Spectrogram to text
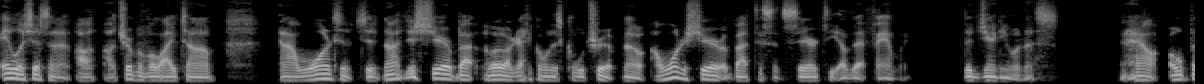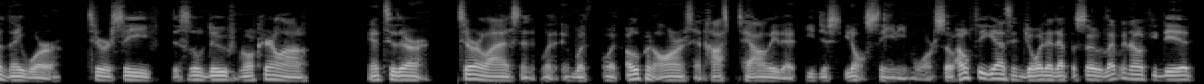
It was just a, a, a, trip of a lifetime. And I wanted to, to not just share about, oh, I got to go on this cool trip. No, I want to share about the sincerity of that family, the genuineness, and how open they were to receive this little dude from North Carolina into their sterilized and with, with, with open arms and hospitality that you just you don't see anymore. So hopefully you guys enjoyed that episode. Let me know if you did.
